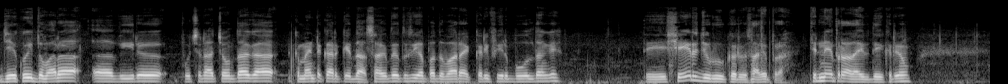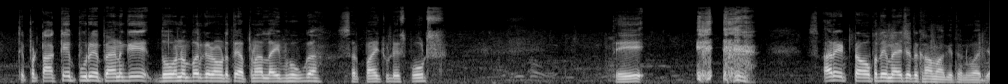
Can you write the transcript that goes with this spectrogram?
ਜੇ ਕੋਈ ਦੁਬਾਰਾ ਵੀਰ ਪੁੱਛਣਾ ਚਾਹੁੰਦਾਗਾ ਕਮੈਂਟ ਕਰਕੇ ਦੱਸ ਸਕਦੇ ਹੋ ਤੁਸੀਂ, ਆਪਾਂ ਦੁਬਾਰਾ ਇੱਕ ਵਾਰੀ ਫਿਰ ਬੋਲ ਦਾਂਗੇ। ਤੇ ਸ਼ੇਅਰ ਜ਼ਰੂਰ ਕਰਿਓ ਸਾਰੇ ਭਰਾ, ਜਿੰਨੇ ਭਰਾ ਲਾਈਵ ਦੇਖ ਰਹੇ ਹੋ। ਤੇ ਪਟਾਕੇ ਪੂਰੇ ਪੈਣਗੇ 2 ਨੰਬਰ ਗਰਾਊਂਡ ਤੇ ਆਪਣਾ ਲਾਈਵ ਹੋਊਗਾ, ਸਰਪੰਚ ਟੂਡੇ ਸਪੋਰਟਸ ਤੇ ਸਾਰੇ ਟੌਪ ਦੇ ਮੈਚ ਦਿਖਾਵਾਂਗੇ ਤੁਹਾਨੂੰ ਅੱਜ।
